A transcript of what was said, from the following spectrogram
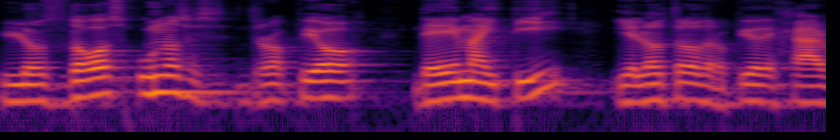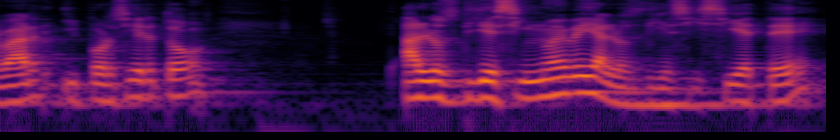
Los dos, uno se dropeó de MIT y el otro dropeó de Harvard. Y por cierto, a los 19 y a los 17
